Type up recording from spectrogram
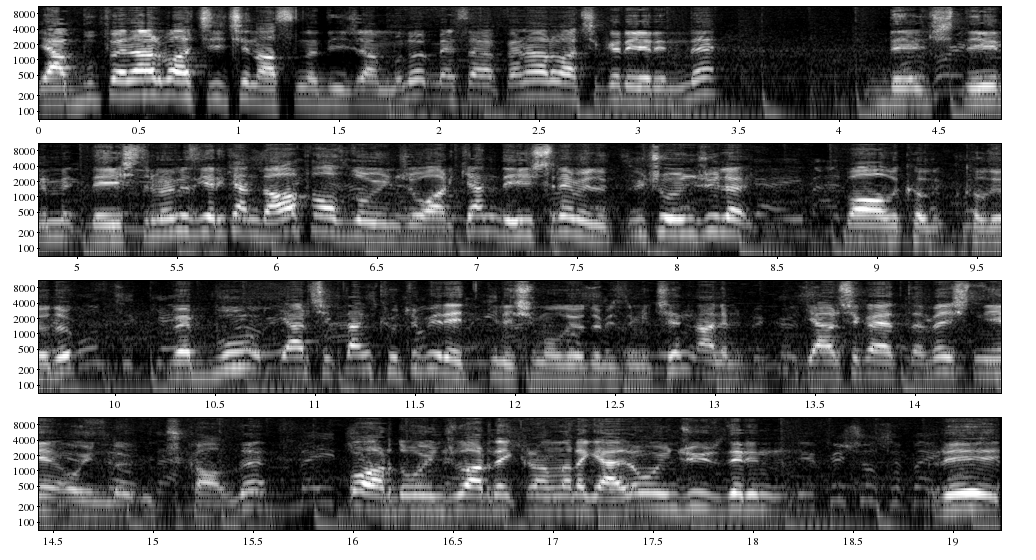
ya bu Fenerbahçe için aslında diyeceğim bunu. Mesela Fenerbahçe kariyerinde değiş- değiştirmemiz gereken daha fazla oyuncu varken değiştiremiyorduk. 3 oyuncuyla bağlı kal- kalıyorduk. Ve bu gerçekten kötü bir etkileşim oluyordu bizim için. Hani gerçek hayatta 5 niye oyunda 3 kaldı? Bu arada oyuncular da ekranlara geldi. Oyuncu yüzlerin Re-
